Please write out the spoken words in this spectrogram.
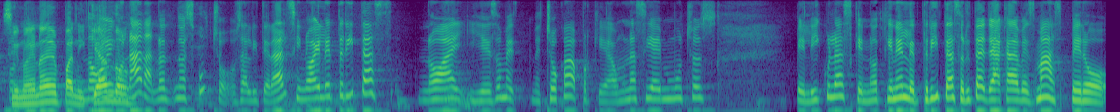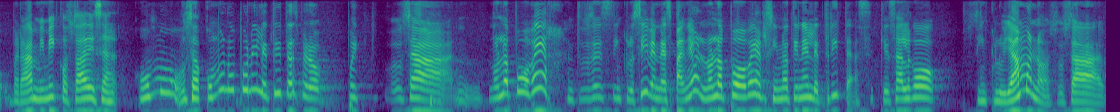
Si no hay nadie paniqueando. No oigo nada, no, escucho, o sea, literal, si no hay letritas, no hay. Y eso me, me choca porque aún así hay muchas películas que no tienen letritas, ahorita ya cada vez más, pero, ¿verdad? A mí me costaba decir, ¿cómo? O sea, ¿cómo no pone letritas? Pero, pues, o sea, no la puedo ver. Entonces, inclusive en español, no la puedo ver si no tiene letritas, que es algo, pues, incluyámonos, o sea,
